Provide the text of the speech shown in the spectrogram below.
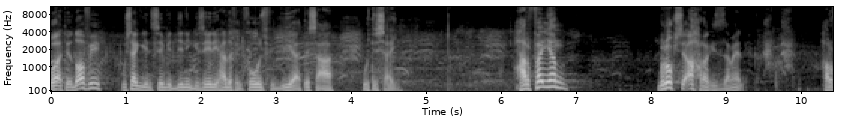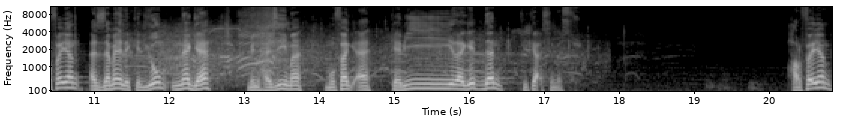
وقت إضافي وسجل سيف الدين الجزيري هدف الفوز في الدقيقة 99 حرفيا بروكسي أحرج الزمالك. حرفيا الزمالك اليوم نجا من هزيمة مفاجأة كبيرة جدا في كأس مصر. حرفيا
